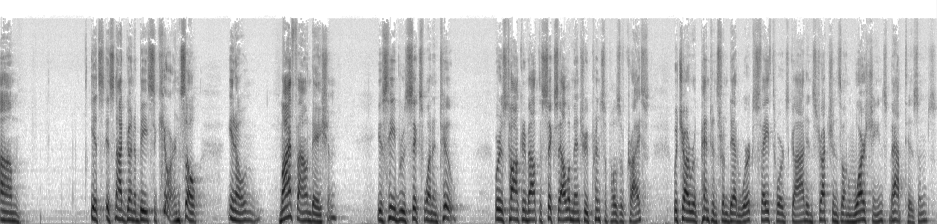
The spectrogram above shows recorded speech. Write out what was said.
um, it's, it's not going to be secure. And so, you know, my foundation is Hebrews 6 1 and 2, where it's talking about the six elementary principles of Christ which are repentance from dead works, faith towards God, instructions on washings, baptisms,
